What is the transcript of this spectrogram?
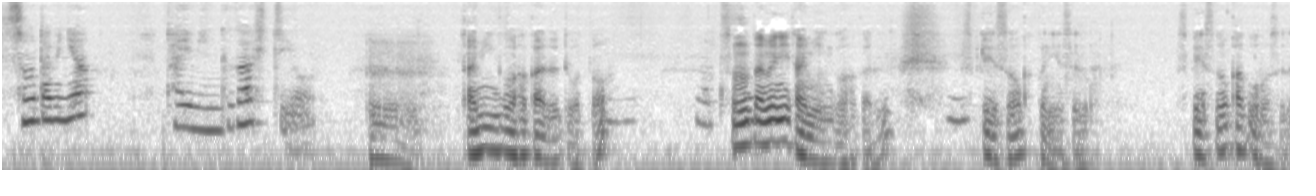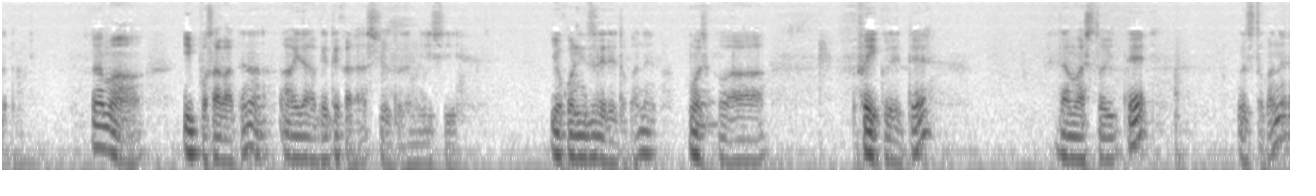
そのためにはタイミングが必要。うん。タイミングを測るってこと？そのためにタイミングを測る。スペースを確認する。スペースを確保する。それはまあ一歩下がってな間開けてからシュートでもいいし横にずれてとかね。もしくはフェイク入れて騙しといて打つとかね。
